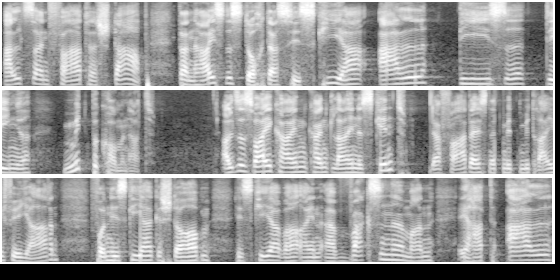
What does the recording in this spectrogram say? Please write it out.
als sein Vater starb, dann heißt es doch, dass Hiskia all diese Dinge mitbekommen hat. Also es war kein, kein kleines Kind. Der Vater ist nicht mit, mit drei, vier Jahren von Hiskia gestorben. Hiskia war ein erwachsener Mann. Er hat all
